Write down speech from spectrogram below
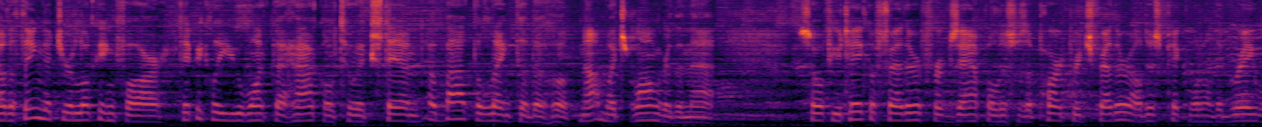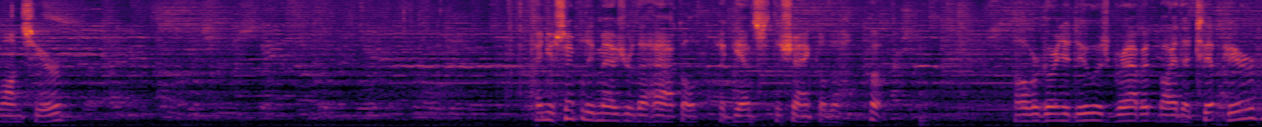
Now the thing that you're looking for, typically you want the hackle to extend about the length of the hook, not much longer than that. So if you take a feather, for example, this is a partridge feather, I'll just pick one of the gray ones here. And you simply measure the hackle against the shank of the hook. All we're going to do is grab it by the tip here,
